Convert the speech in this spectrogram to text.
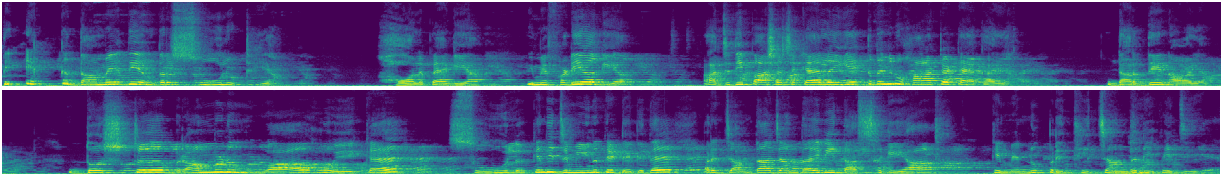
ਤੇ ਇੱਕ ਦਾਮੇ ਦੇ ਅੰਦਰ ਸੂਲ ਉੱਠਿਆ। ਹੌਲ ਪੈ ਗਿਆ ਵੀ ਮੈਂ ਫੜਿਆ ਗਿਆ। ਅੱਜ ਦੀ ਭਾਸ਼ਾ 'ਚ ਕਹਿ ਲਈਏ ਇੱਕਦਮ ਮੈਨੂੰ ਹਾਰਟ ਅਟੈਕ ਆਇਆ। ਡਰ ਦੇ ਨਾਲ। ਦੁਸ਼ਟ ਬ੍ਰਾਹਮਣ ਮੁਆ ਹੋਏ ਕੈ ਸੂਲ। ਕਹਿੰਦੀ ਜ਼ਮੀਨ ਤੇ ਡਿੱਗਦਾ ਪਰ ਜਾਂਦਾ ਜਾਂਦਾ ਇਹ ਵੀ ਦੱਸ ਗਿਆ ਕਿ ਮੈਨੂੰ ਪ੍ਰਿਥੀ ਚੰਦ ਨਹੀਂ ਭੇਜੀ ਹੈ।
